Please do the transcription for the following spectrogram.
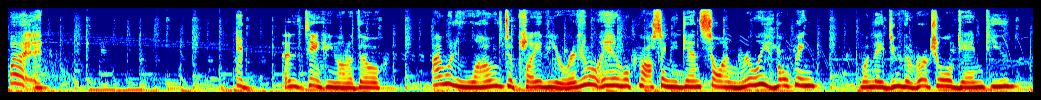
But, I'm thinking on it though, I would love to play the original Animal Crossing again, so I'm really hoping when they do the virtual GameCube,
